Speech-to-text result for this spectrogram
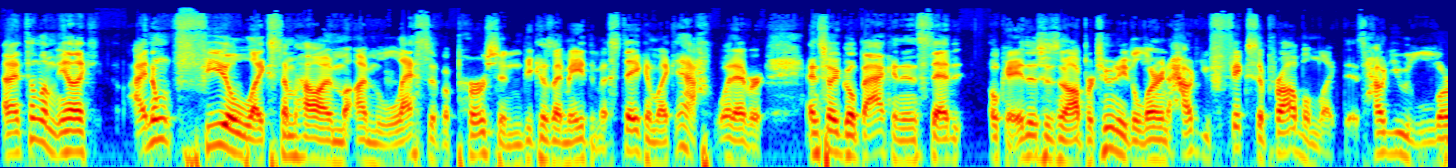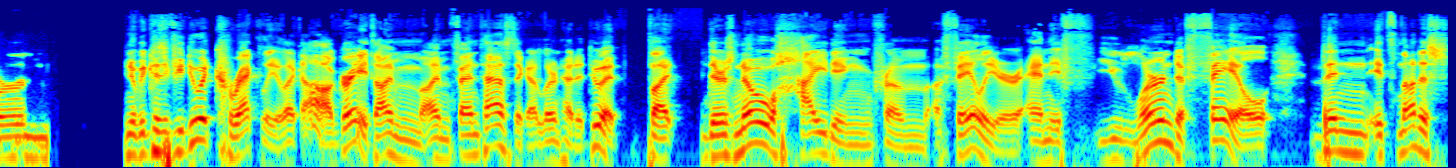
And I tell them, you know, like, I don't feel like somehow I'm I'm less of a person because I made the mistake. I'm like, yeah, whatever. And so I go back and instead, okay, this is an opportunity to learn how do you fix a problem like this? How do you learn you know because if you do it correctly like oh great i'm i'm fantastic i learned how to do it but there's no hiding from a failure and if you learn to fail then it's not as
